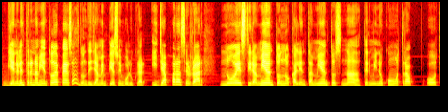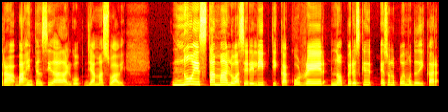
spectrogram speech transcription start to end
viene el entrenamiento de pesas, donde ya me empiezo a involucrar. Y ya para cerrar, no estiramientos, no calentamientos, nada. Termino con otra, otra baja intensidad, algo ya más suave. No está malo hacer elíptica, correr, no, pero es que eso lo podemos dedicar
